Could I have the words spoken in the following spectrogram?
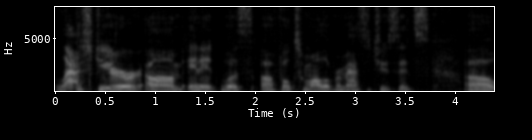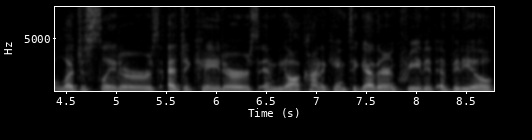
last year, um, and it was uh, folks from all over Massachusetts, uh, legislators, educators, and we all kind of came together and created a video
